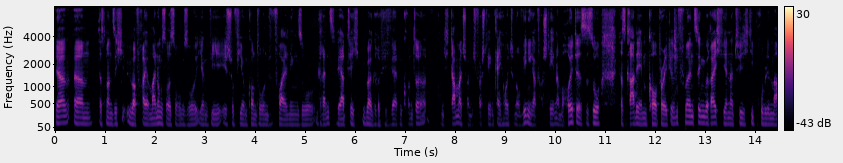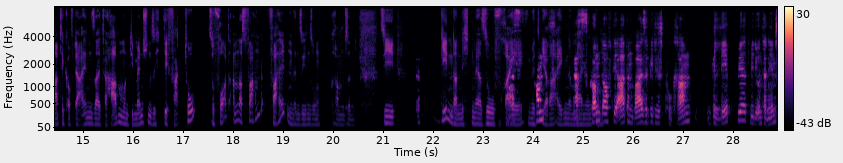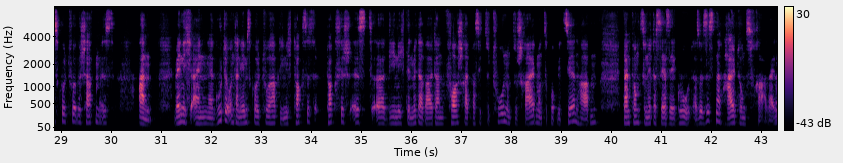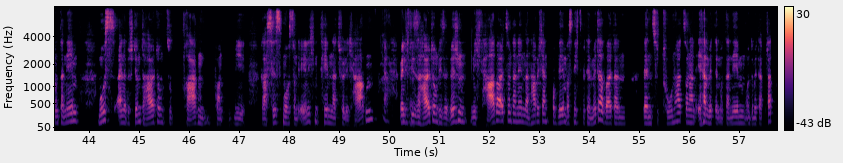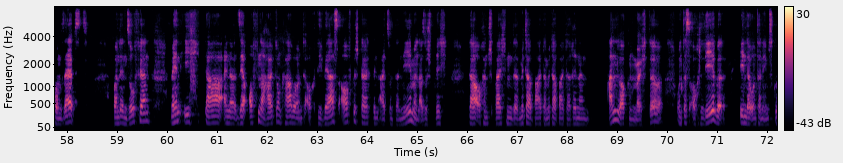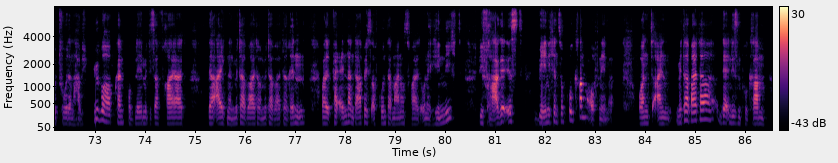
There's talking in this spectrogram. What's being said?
ja, ähm, dass man sich über freie Meinungsäußerung so irgendwie echauffieren konnte und vor allen Dingen so grenzwertig übergriffig werden konnte. Konnte ich damals schon nicht verstehen, kann ich heute noch weniger verstehen. Aber heute ist es so, dass gerade im Corporate Influencing Bereich wir natürlich die Problematik auf der einen Seite haben und die Menschen sich de facto sofort anders verhalten, wenn sie in so einem Programm sind. Sie gehen dann nicht mehr so frei das mit kommt, ihrer eigenen das Meinung. Es kommt um. auf die Art und Weise, wie dieses Programm gelebt wird, wie die Unternehmenskultur beschaffen ist, an. Wenn ich eine gute Unternehmenskultur habe, die nicht toxisch, toxisch ist, äh, die nicht den Mitarbeitern vorschreibt, was sie zu tun und zu schreiben und zu publizieren haben, dann funktioniert das sehr, sehr gut. Also es ist eine Haltungsfrage. Ein Unternehmen muss eine bestimmte Haltung zu Fragen von wie Rassismus und ähnlichen Themen natürlich haben. Ja, Wenn ich diese Haltung, diese Vision nicht habe als Unternehmen, dann habe ich ein Problem, was nichts mit den Mitarbeitern denn zu tun hat, sondern eher mit dem Unternehmen und mit der Plattform selbst. Und insofern, wenn ich da eine sehr offene Haltung habe und auch divers aufgestellt bin als Unternehmen, also sprich, da auch entsprechende Mitarbeiter, Mitarbeiterinnen anlocken möchte und das auch lebe in der Unternehmenskultur, dann habe ich überhaupt kein Problem mit dieser Freiheit, der eigenen Mitarbeiter und Mitarbeiterinnen, weil verändern darf ich es aufgrund der Meinungsfreiheit ohnehin nicht. Die Frage ist, wen ich in so ein Programm aufnehme. Und ein Mitarbeiter, der in diesem Programm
